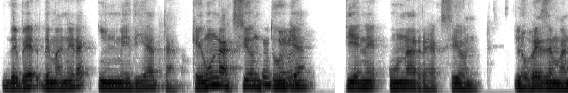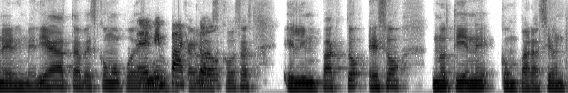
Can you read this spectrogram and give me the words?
de ver de manera inmediata que una acción tuya tiene una reacción lo ves de manera inmediata, ves cómo puedes el impacto. las cosas, el impacto, eso no tiene comparación.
